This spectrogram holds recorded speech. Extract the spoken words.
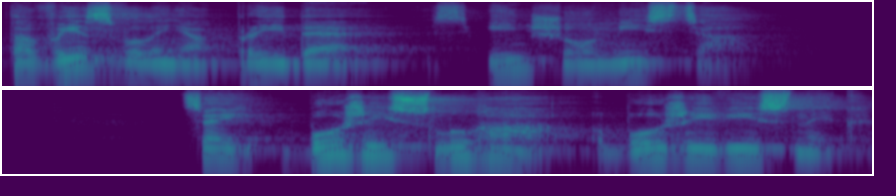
та визволення прийде з іншого місця. Цей Божий слуга, Божий вісник,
